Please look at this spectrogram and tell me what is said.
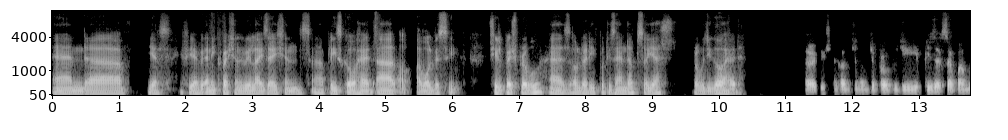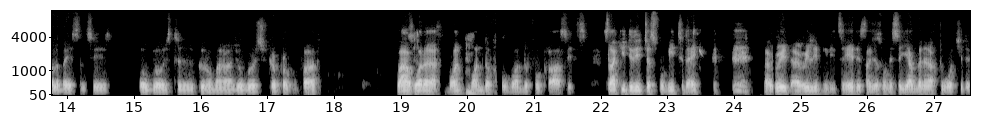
And uh, yes, if you have any questions, realizations, uh, please go ahead. Uh, I've always seen Shilpesh Prabhu has already put his hand up. So yes, Prabhuji, go ahead. Hare Krishna Kanchanabja Prabhuji, please accept my humble obeisances. All glories to Guru Maharaj, all glories to Prabhupada. Wow, what a one wonderful, wonderful class. It's it's like you did it just for me today. I really, I really needed to hear this. I just want to say, yeah, I'm gonna have to watch it a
